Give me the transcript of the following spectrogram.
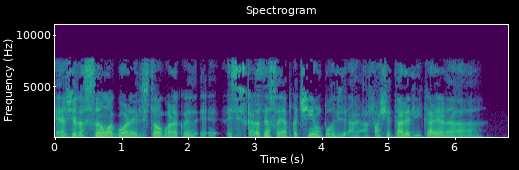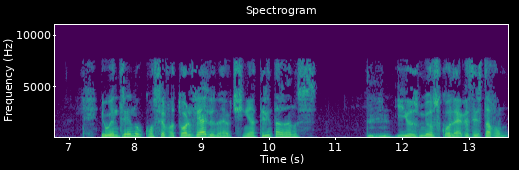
é a geração agora. Eles estão agora. É, esses caras nessa época tinham, porra, a, a faixa etária ali, cara, era. Eu entrei no conservatório velho, né? Eu tinha 30 anos. Uhum. E os meus colegas, eles estavam.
